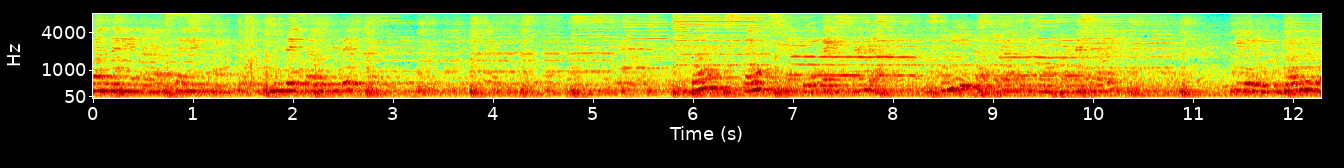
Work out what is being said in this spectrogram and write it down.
ವಂದನೆಯನ್ನು ಸಲ್ಲಿಸಿ ಮುಂದೆ ಸಾಗುತ್ತಿದೆ ಭಾರತ್ ಸ್ಕೌಟ್ಸ್ ಮತ್ತು ಗೈಡ್ಸ್ ತಂಡ ಅಂಕಿತ ಪ್ರಾಥಮಿಕ ಪಾಠಶಾಲೆ ಇವರು ಗೌರವ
